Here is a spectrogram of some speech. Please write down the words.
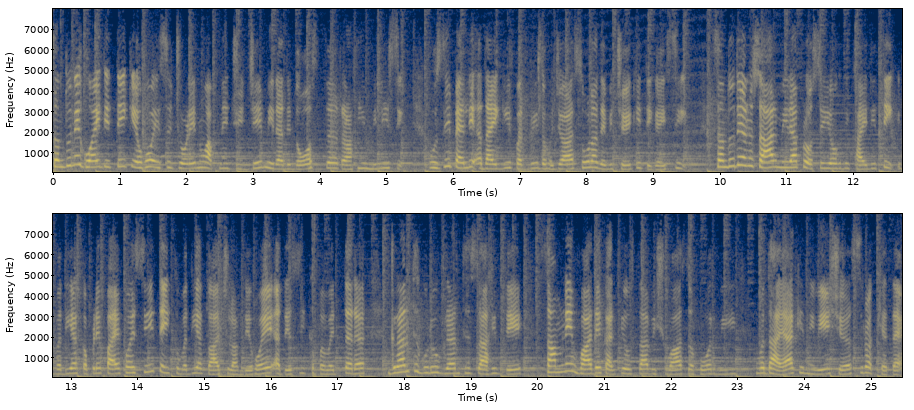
ਸੰਧੂ ਨੇ ਗਵਾਹੀ ਦਿੱਤੀ ਕਿ ਉਹ ਇਸ ਜੋੜੇ ਨੂੰ ਆਪਣੇ ਜੀਜੇ ਮੀਰਾ ਦੇ ਦੋਸਤ ਰਾਹੀਂ ਮਿਲੀ ਸੀ। ਉਸ ਦੀ ਪਹਿਲੀ ਅਦਾਇਗੀ ਫਰਵਰੀ 2016 ਦੇ ਵਿੱਚ ਕੀਤੀ ਗਈ ਸੀ। ਸੰਧੂ ਦੇ ਅਨੁਸਾਰ ਮੀਰਾ ਭਰੋਸੇਯੋਗ ਦਿਖਾਈ ਦਿੱਤੀ। ਵਧੀਆ ਕੱਪੜੇ ਪਾਏ ਹੋਏ ਸੀ ਤੇ ਇੱਕ ਵਧੀਆ ਕਾਰ ਚਲਾਉਂਦੇ ਹੋਏ ਅਤੇ ਸਿੱਖ ਪਵਿੱਤਰ ਗ੍ਰੰਥ, ਗੁਰੂ ਗ੍ਰੰਥ ਸਾਹਿਬ ਦੇ ਸਾਹਮਣੇ ਵਾਅਦੇ ਕਰਕੇ ਉਸ ਦਾ ਵਿਸ਼ਵਾਸ ਹੋਰ ਵੀ ਵਧਾਇਆ ਕਿ ਨਿਵੇਸ਼ ਸੁਰੱਖਿਅਤ ਹੈ।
